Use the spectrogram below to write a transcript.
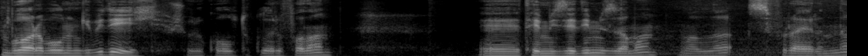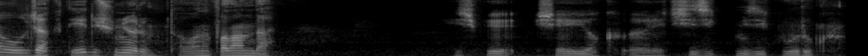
Bu araba onun gibi değil. Şöyle koltukları falan eee, temizlediğimiz zaman valla sıfır ayarında olacak diye düşünüyorum. Tavanı falan da hiçbir şey yok. Öyle çizik mizik vuruk.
